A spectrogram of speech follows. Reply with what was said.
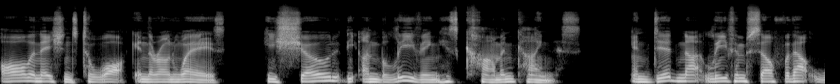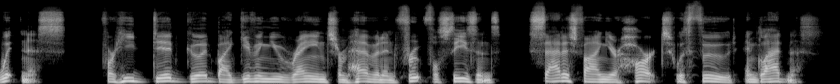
all the nations to walk in their own ways, he showed the unbelieving his common kindness and did not leave himself without witness. For he did good by giving you rains from heaven and fruitful seasons, satisfying your hearts with food and gladness.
